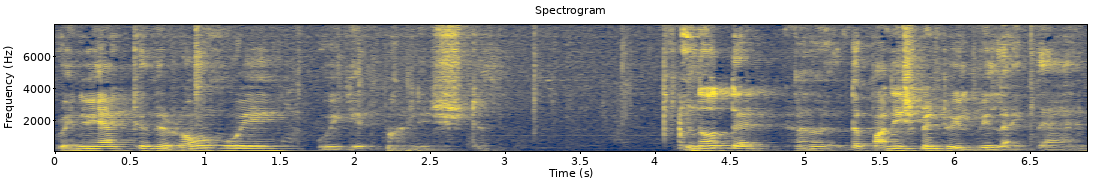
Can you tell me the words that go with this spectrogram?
When we act in the wrong way, we get punished. Not that uh, the punishment will be like that.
